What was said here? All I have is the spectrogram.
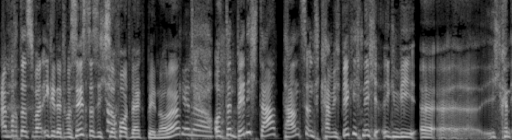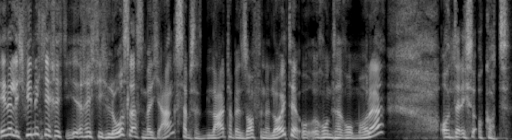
einfach, dass wenn irgendetwas ist, dass ich sofort weg bin, oder? Genau. Und dann bin ich da, tanze und ich kann mich wirklich nicht irgendwie, äh, äh, ich kann innerlich wie nicht richtig, richtig loslassen, weil ich Angst habe. Es sind lauter besoffene Leute rundherum, oder? Und dann ich so, oh Gott,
